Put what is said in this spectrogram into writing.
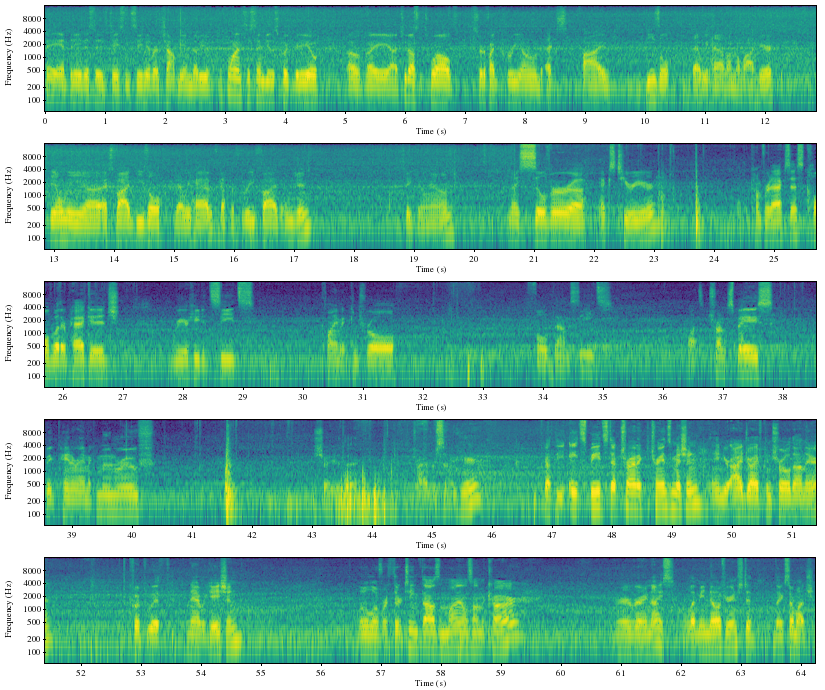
Hey Anthony, this is Jason C. here at Schomp BMW. Just wanted to send you this quick video of a uh, 2012 certified pre-owned X5 diesel that we have on the lot here. It's the only uh, X5 diesel that we have. It's got the 3.5 engine. Take you around. Nice silver uh, exterior. Got the comfort access, cold weather package, rear heated seats, climate control, fold down seats, lots of trunk space, big panoramic moonroof. Show you the driver's side here. Got the 8-speed Steptronic transmission and your iDrive control down there. Equipped with navigation. A little over 13,000 miles on the car. Very, very nice. Let me know if you're interested. Thanks so much.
